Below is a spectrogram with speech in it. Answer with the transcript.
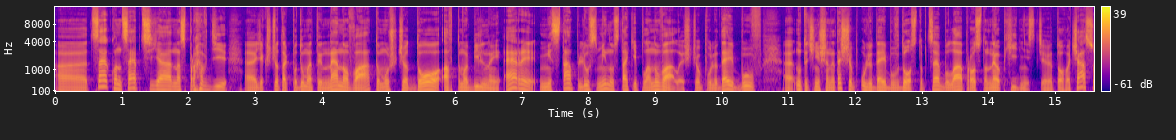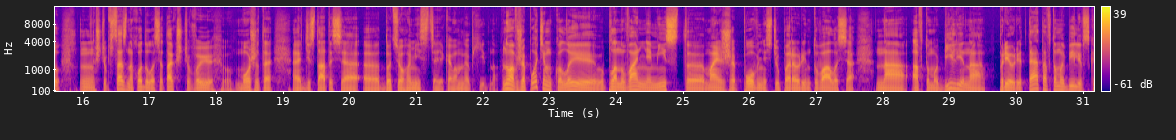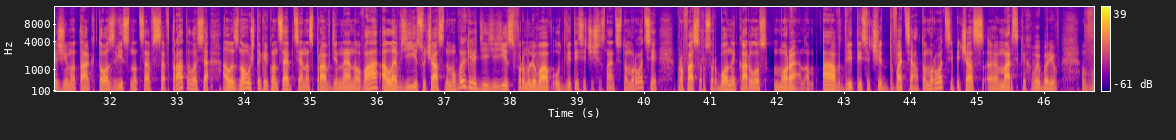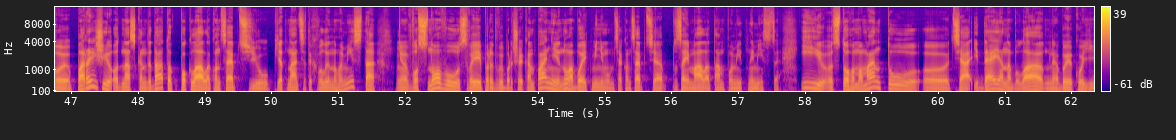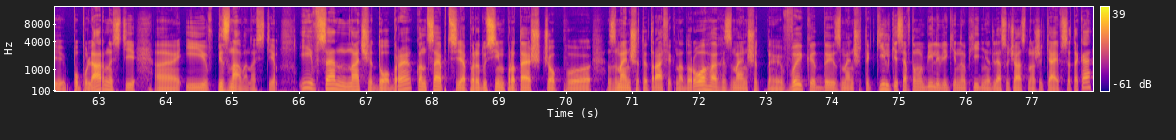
Е, Це концепція насправді, е, якщо так подумати, не нова, тому що до автомобільної ери міста плюс-мінус так і планували, щоб у людей був, е, ну точніше, не те, щоб у людей був доступ, це була просто необхідність того часу, щоб все знаходилося так, що ви можете дістатися до цього місця, яке вам необхідно. Ну а вже потім, коли планування міст майже повністю переорієнтувалося на автомобілі, на Пріоритет автомобілів, скажімо так, то звісно це все втратилося. Але знову ж таки концепція насправді не нова, але в її сучасному вигляді її сформулював у 2016 році професор Сорбони Карлос Морено. А в 2020 році, під час е, мерських виборів в Парижі, одна з кандидаток поклала концепцію 15-хвилинного міста е, в основу своєї передвиборчої кампанії. Ну або як мінімум, ця концепція займала там помітне місце. І з того моменту е, ця ідея набула неабиякої популярності е, і впізнаваності. І все, наче добре. Концепція, передусім, про те, щоб е, зменшити трафік на дорогах, зменшити викиди, зменшити кількість автомобілів, які необхідні для сучасного життя, і все таке.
